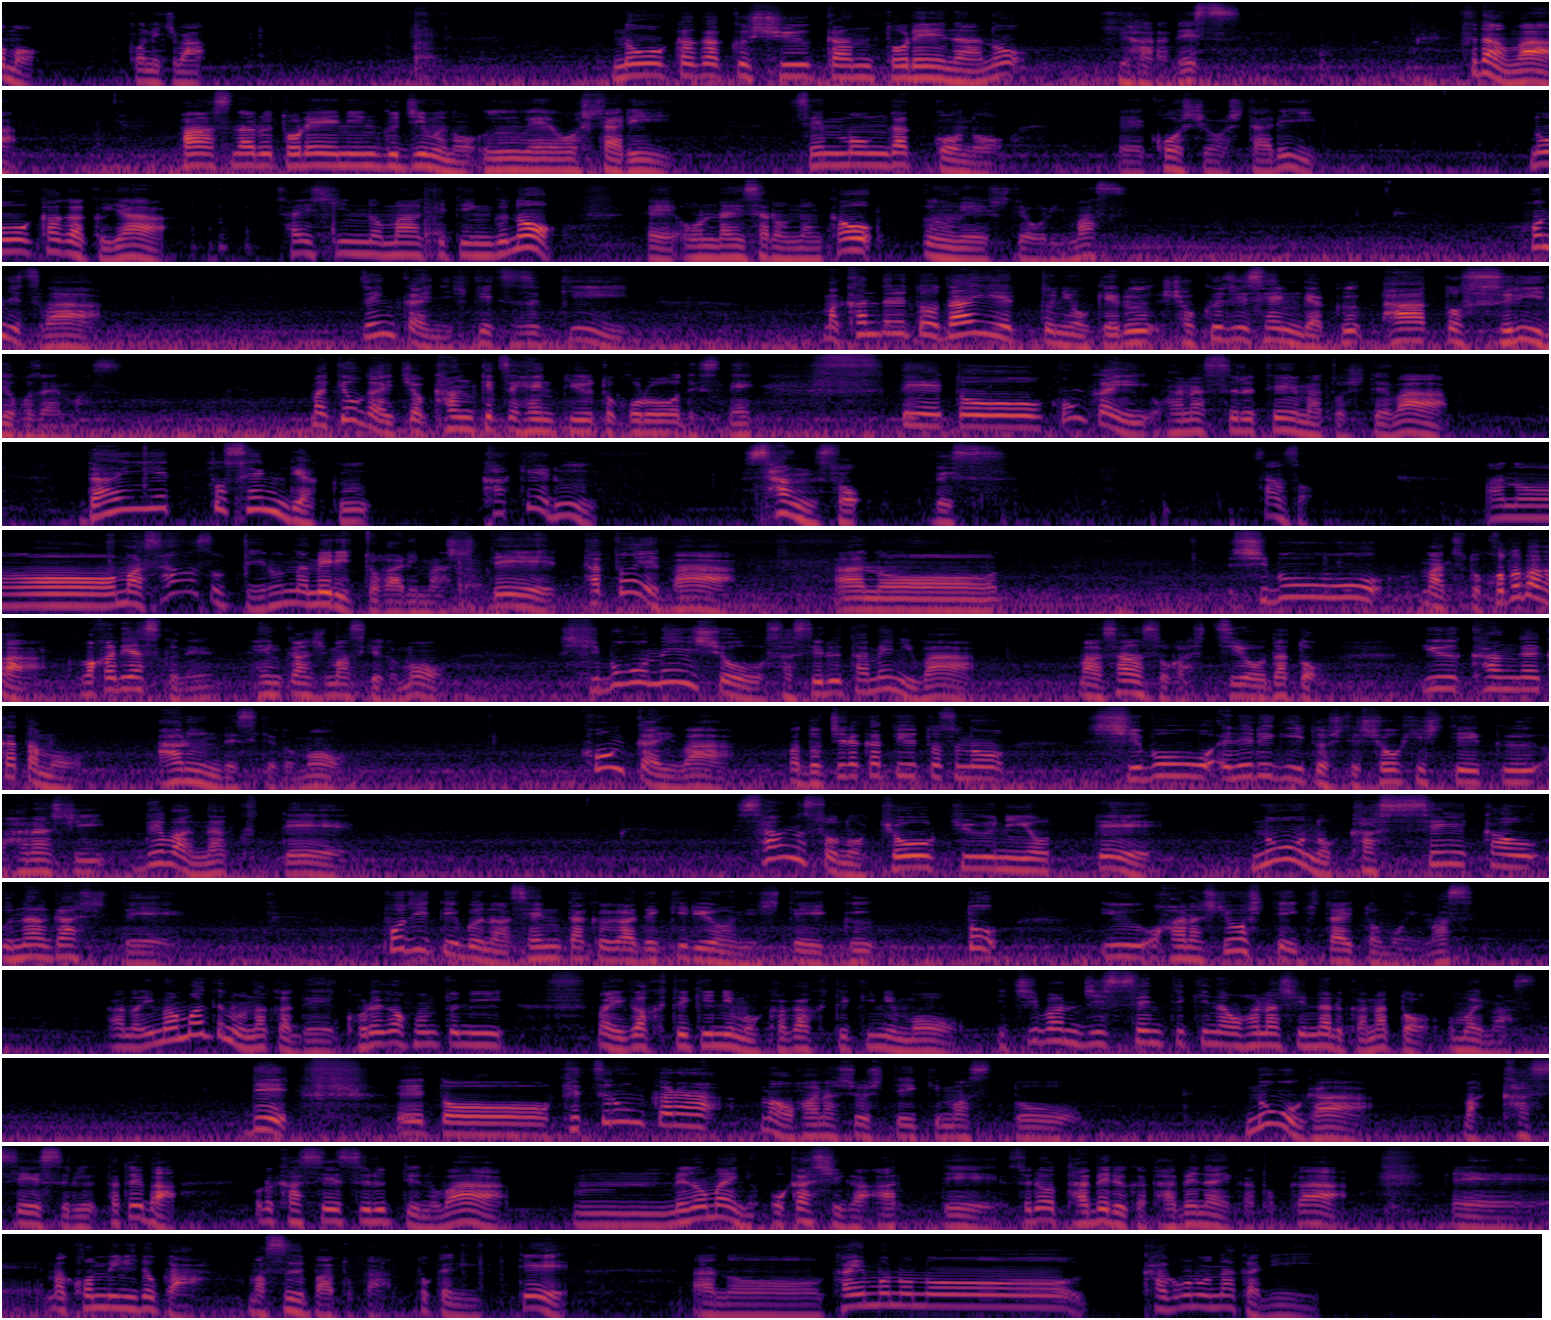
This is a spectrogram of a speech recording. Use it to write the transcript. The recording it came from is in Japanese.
どうも、こんにちは。脳科学習慣トレーナーの日原です。普段は、パーソナルトレーニングジムの運営をしたり、専門学校の講師をしたり、脳科学や最新のマーケティングのオンラインサロンなんかを運営しております。本日は、前回に引き続き、まあ、簡単に言うとダイエットにおける食事戦略パート3でございます。まあ、今日が一応完結編というところですね。で、えっと、今回お話しするテーマとしては、ダイエット戦略×酸素です。酸素。あのー、まあ、酸素っていろんなメリットがありまして、例えば、あのー、脂肪を、まあ、ちょっと言葉が分かりやすくね、変換しますけども、脂肪燃焼をさせるためには、まあ、酸素が必要だという考え方もあるんですけども今回は、ま、どちらかというとその脂肪をエネルギーとして消費していく話ではなくて酸素の供給によって脳の活性化を促してポジティブな選択ができるようにしていくというお話をしていきたいと思います。あの、今までの中で、これが本当に、まあ、医学的にも科学的にも、一番実践的なお話になるかなと思います。で、えっ、ー、と、結論から、まあ、お話をしていきますと、脳が、まあ、活性する。例えば、これ活性するっていうのは、うん目の前にお菓子があって、それを食べるか食べないかとか、えー、まあ、コンビニとか、まあ、スーパーとか、とかに行って、あのー、買い物のカゴの中に、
